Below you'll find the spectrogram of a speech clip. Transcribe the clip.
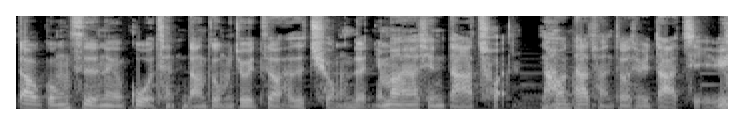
到公司的那个过程当中，我们就会知道他是穷的，有没有？要先搭船，然后搭船之后就去搭捷运。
